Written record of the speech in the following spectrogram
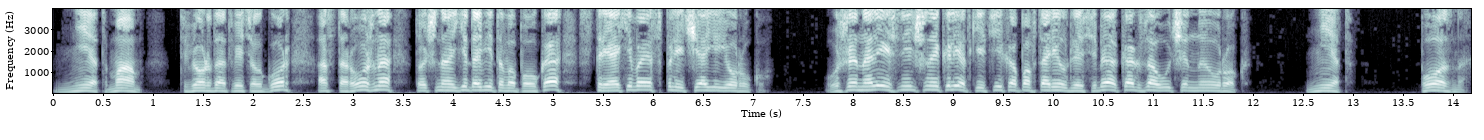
«Нет, мам», — твердо ответил Гор, осторожно, точно ядовитого паука, стряхивая с плеча ее руку. Уже на лестничной клетке тихо повторил для себя, как заученный урок. Нет. Поздно.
